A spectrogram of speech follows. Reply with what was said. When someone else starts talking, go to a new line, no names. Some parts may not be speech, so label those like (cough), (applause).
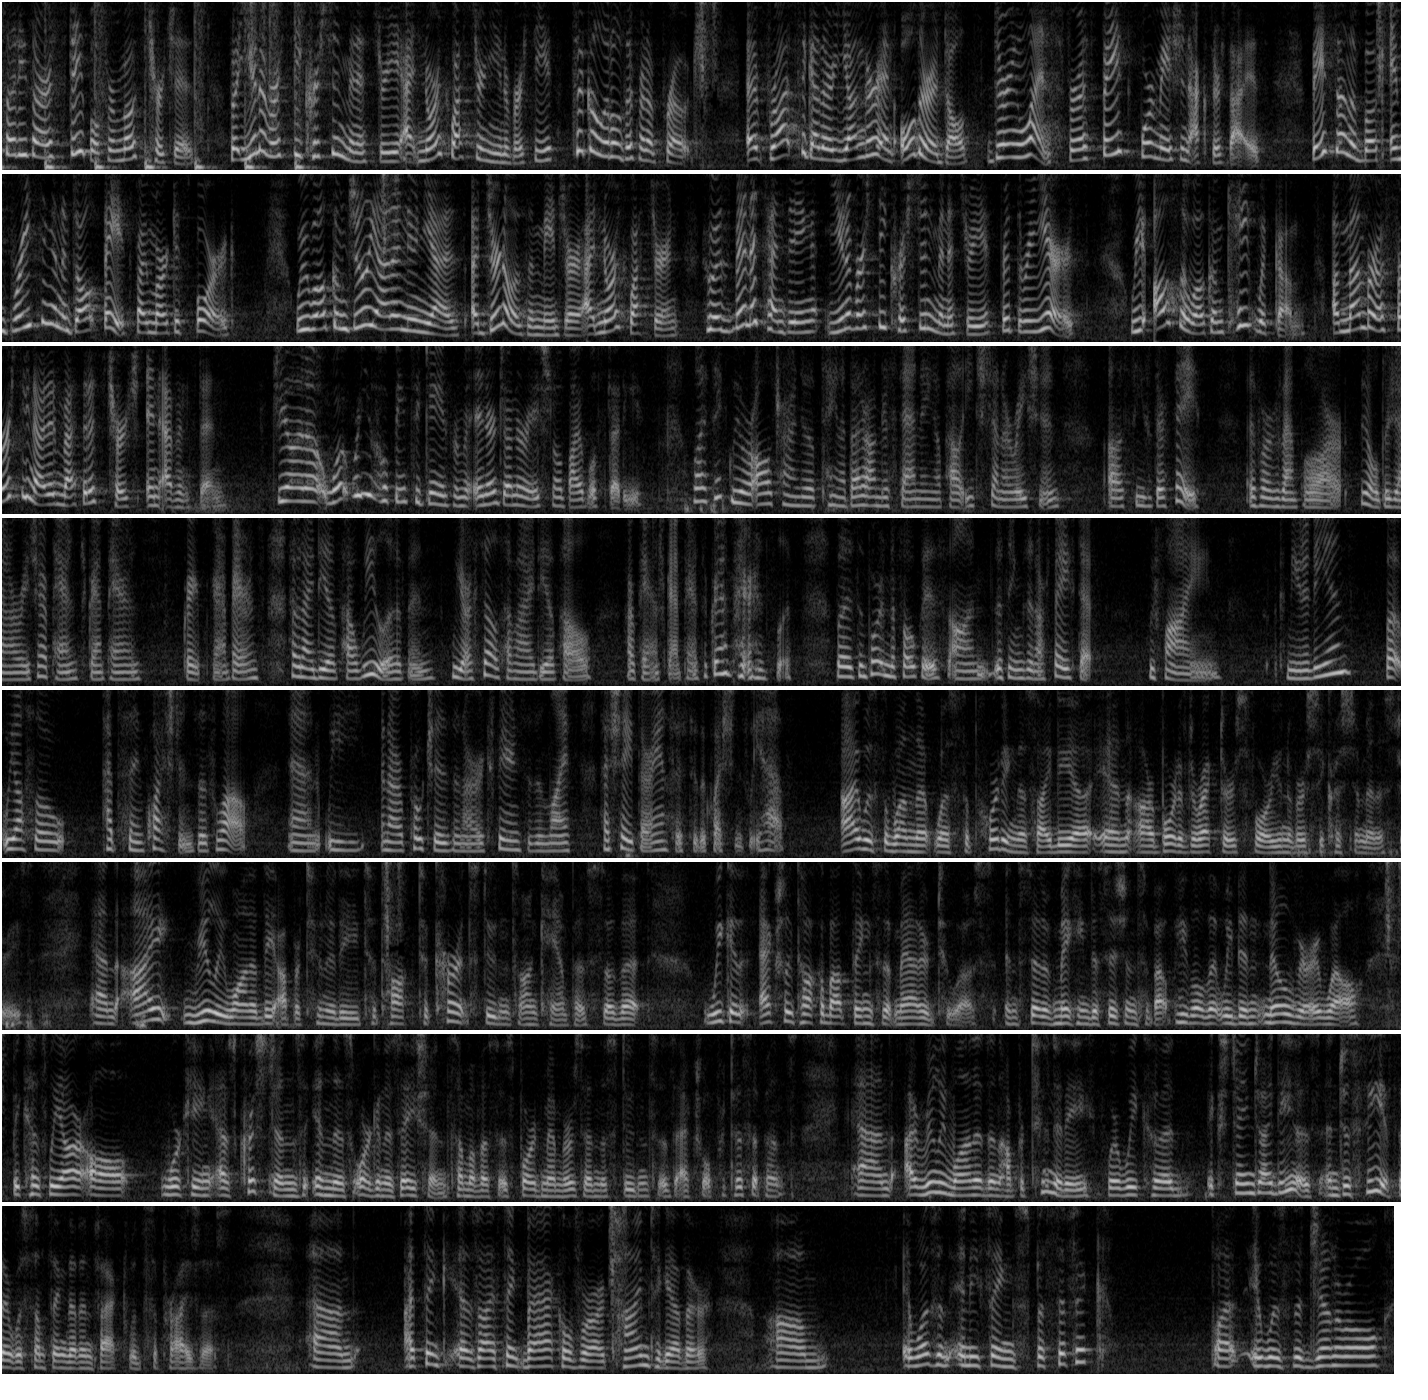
studies are a staple for most churches, but University Christian Ministry at Northwestern University took a little different approach. It brought together younger and older adults during Lent for a faith formation exercise, based on the book Embracing an Adult Faith by Marcus Borg. We welcome Juliana Nunez, a journalism major at Northwestern, who has been attending University Christian Ministry for three years. We also welcome Kate Wickham, a member of First United Methodist Church in Evanston. Juliana, what were you hoping to gain from an intergenerational Bible study?
Well, I think we were all trying to obtain a better understanding of how each generation uh, sees their faith. For example, our the older generation, our parents, grandparents, great grandparents have an idea of how we live, and we ourselves have an idea of how our parents, grandparents, or grandparents (laughs) live. But it's important to focus on the things in our faith that we find community in, but we also had the same questions as well. And we, and our approaches and our experiences in life has shaped our answers to the questions we have.
I was the one that was supporting this idea in our board of directors for University Christian Ministries. And I really wanted the opportunity to talk to current students on campus so that we could actually talk about things that mattered to us instead of making decisions about people that we didn't know very well because we are all working as Christians in this organization, some of us as board members and the students as actual participants. And I really wanted an opportunity where we could exchange ideas and just see if there was something that in fact would surprise us. And I think as I think back over our time together, um, it wasn't anything specific, but it was the general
